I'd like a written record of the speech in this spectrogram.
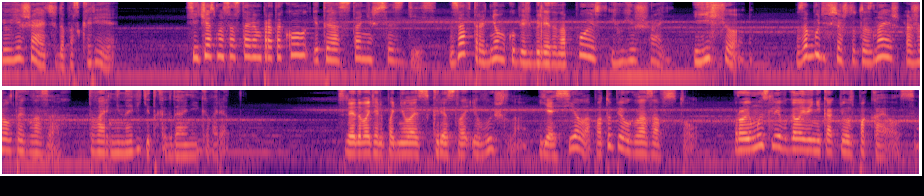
И уезжай отсюда поскорее. Сейчас мы составим протокол, и ты останешься здесь. Завтра днем купишь билеты на поезд и уезжай. И еще. Забудь все, что ты знаешь о желтых глазах. Тварь ненавидит, когда они говорят. Следователь поднялась с кресла и вышла. Я села, потупив глаза в стол. Рой мыслей в голове никак не успокаивался.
